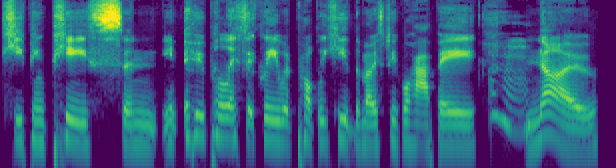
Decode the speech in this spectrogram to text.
keeping peace and you who politically would probably keep the most people happy Mhm. no,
